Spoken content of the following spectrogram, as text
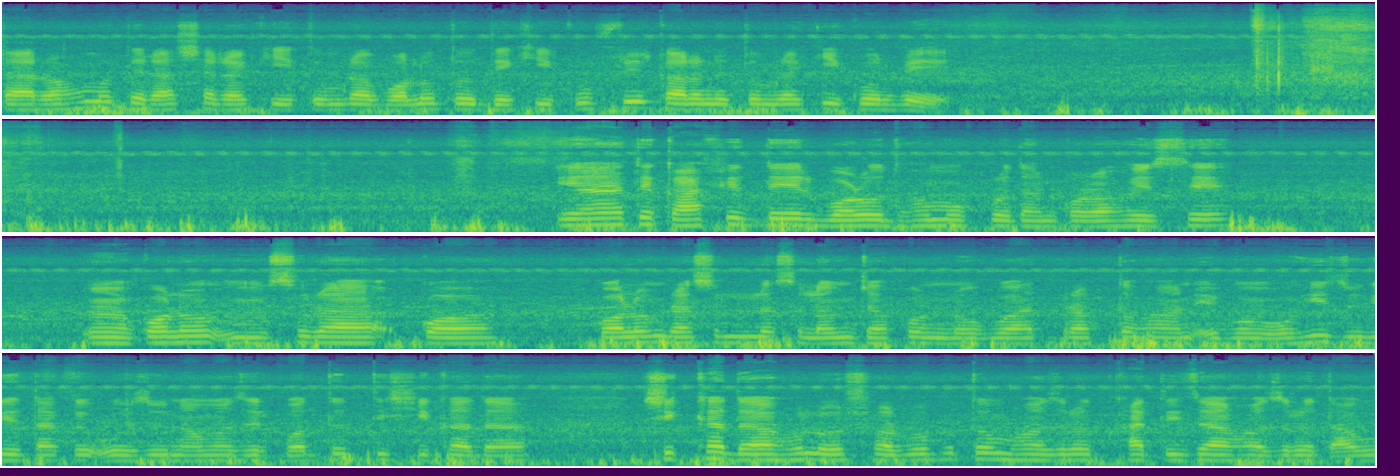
তার রহমতের আশা রাখি। তোমরা বলো তো দেখি কুফরির কারণে তোমরা কি করবে? আয়াতে কাফিরদের বড় ধমক প্রদান করা হয়েছে। কলম সুরা কলম রাসুল্লাহ সাল্লাম যখন নবাদ প্রাপ্ত হন এবং ওহি যুগে তাকে অজু নামাজের পদ্ধতি শিক্ষা দেওয়া শিক্ষা দেওয়া হলো, সর্বপ্রথম হজরত খাতিজা হজরত আবু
